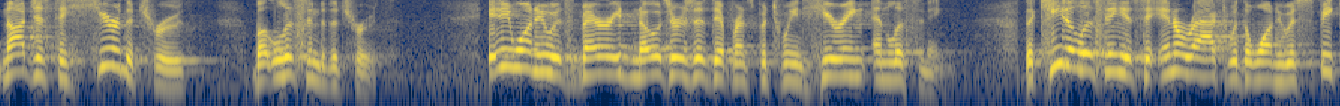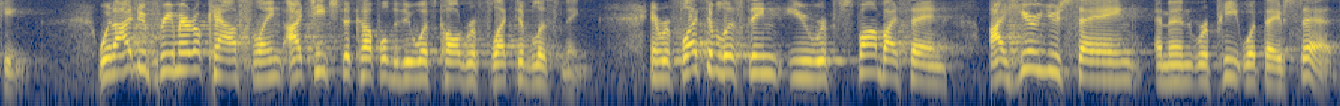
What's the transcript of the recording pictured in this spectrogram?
not just to hear the truth, but listen to the truth. Anyone who is married knows there's a difference between hearing and listening. The key to listening is to interact with the one who is speaking. When I do premarital counseling, I teach the couple to do what's called reflective listening. In reflective listening, you respond by saying, I hear you saying, and then repeat what they've said.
